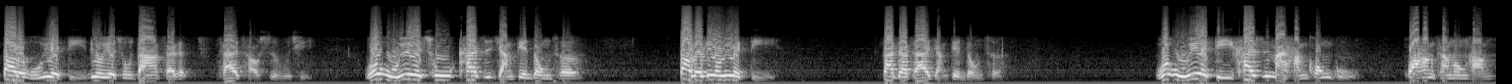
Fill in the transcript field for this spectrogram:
到了五月底六月初，大家才才在炒伺服器。我五月初开始讲电动车，到了六月底，大家才在讲电动车。我五月底开始买航空股，华航、长龙航，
